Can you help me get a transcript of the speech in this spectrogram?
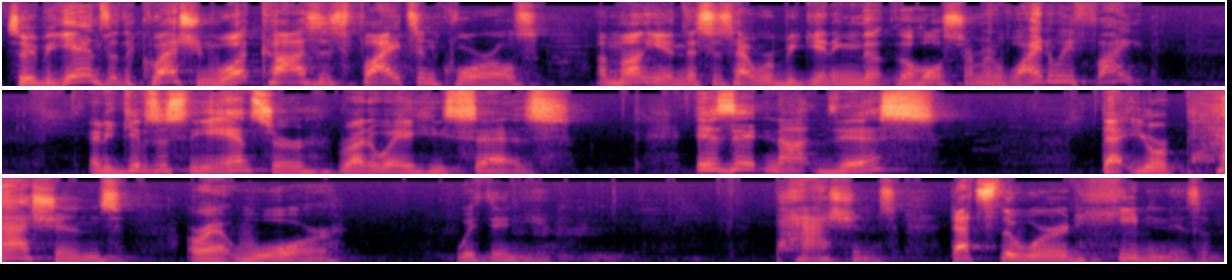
So he begins with the question What causes fights and quarrels among you? And this is how we're beginning the, the whole sermon. Why do we fight? And he gives us the answer right away. He says, Is it not this, that your passions are at war within you? Passions. That's the word hedonism.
